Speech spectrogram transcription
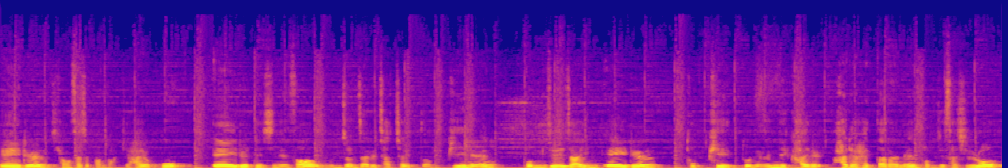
A를 형사재판받게 하였고 A를 대신해서 운전자를 자처했던 B는 범죄자인 A를 도피 또는 은닉하려 했다라는 범죄 사실로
